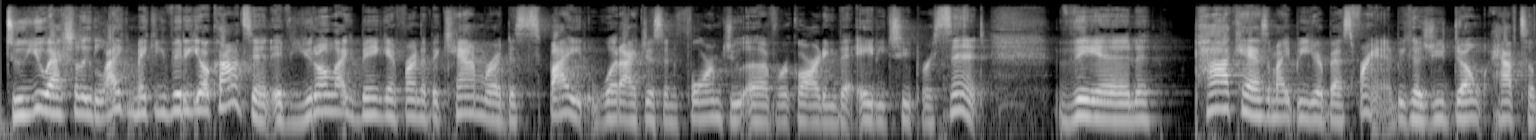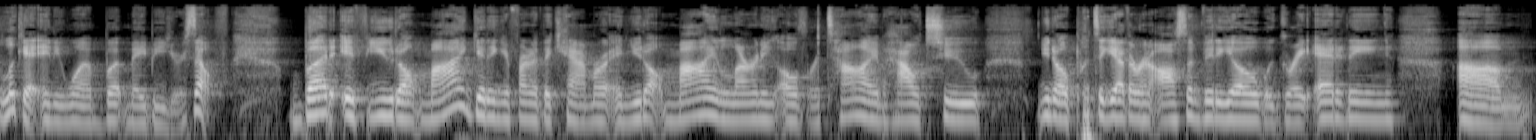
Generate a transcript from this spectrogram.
do you actually like making video content? If you don't like being in front of the camera, despite what I just informed you of regarding the 82%, then podcast might be your best friend because you don't have to look at anyone but maybe yourself. But if you don't mind getting in front of the camera and you don't mind learning over time how to, you know, put together an awesome video with great editing, um,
